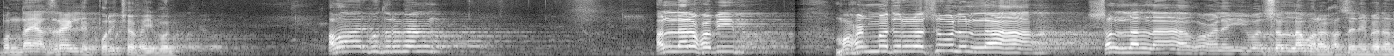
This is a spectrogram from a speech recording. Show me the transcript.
বন্দায় আজরাইলের পরিচয় ভাইবন আমার বুজুর্গান, আল্লাহর হাবিব মোহাম্মদুর রসুল্লাহ সাল্লাল্লাহু আলাইহি ওয়াসাল্লামের কাছে নিবেদন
